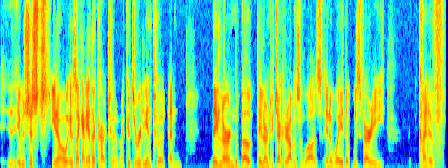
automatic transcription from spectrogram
it was just you know it was like any other cartoon, and my kids were really into it, and they learned about they learned who Jackie Robinson was in a way that was very kind of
